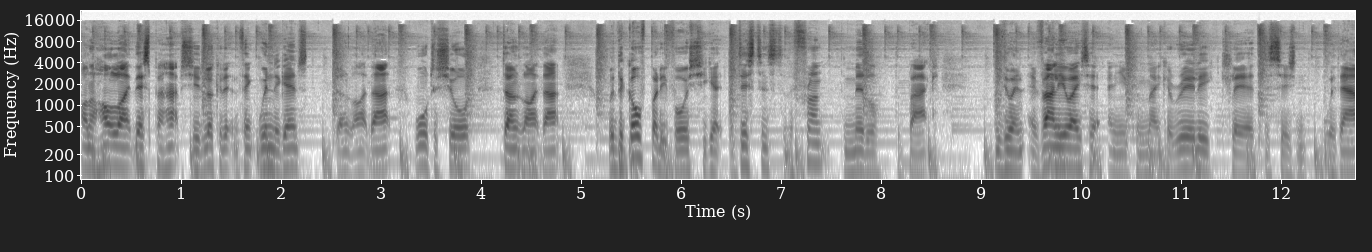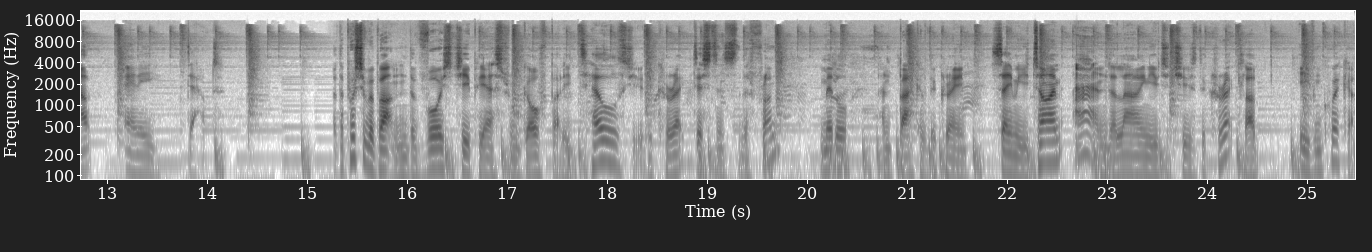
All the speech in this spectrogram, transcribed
On a hole like this, perhaps you'd look at it and think wind against, don't like that. Water short, don't like that. With the Golf Buddy voice, you get the distance to the front, the middle, the back. You then evaluate it and you can make a really clear decision without any doubt. At the push of a button, the voice GPS from Golf Buddy tells you the correct distance to the front, middle and back of the green, saving you time and allowing you to choose the correct club even quicker.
